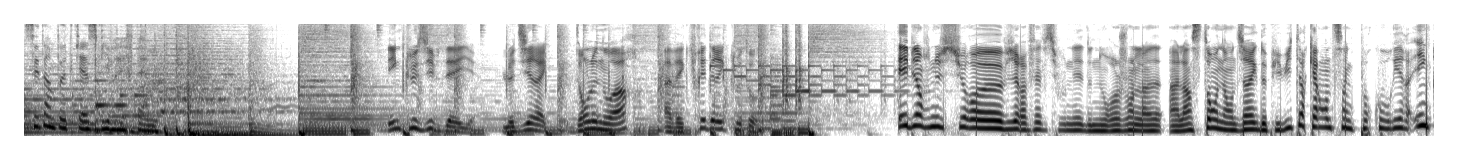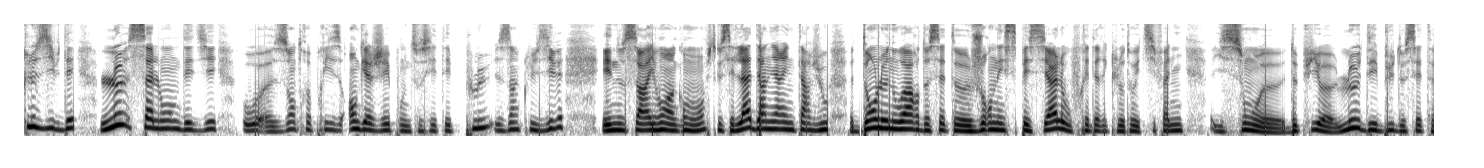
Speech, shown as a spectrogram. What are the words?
C'est un podcast Vivre FM. Inclusive Day, le direct dans le noir avec Frédéric Cloteau. Et bienvenue sur euh, si vous venez de nous rejoindre à l'instant. On est en direct depuis 8h45 pour couvrir Inclusive Day, le salon dédié aux euh, entreprises engagées pour une société plus inclusive. Et nous arrivons à un grand moment puisque c'est la dernière interview dans le noir de cette euh, journée spéciale où Frédéric Loto et Tiffany ils sont euh, depuis le début de cet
